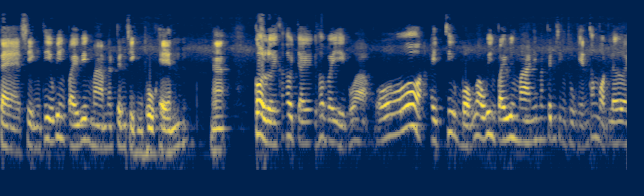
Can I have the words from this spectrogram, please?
แต่สิ่งที่วิ่งไปวิ่งมามันเป็นสิ่งถูกเห็นนะก็เลยเข้าใจเข้าไปอีกว่า โอ้ไอ้ที่บอกว่าวิ่งไปวิ่งมานี่มันเป็นสิ่งถูกเห็นทั้งหมดเลย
